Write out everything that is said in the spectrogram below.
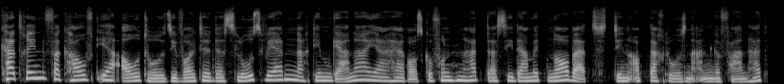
Katrin verkauft ihr Auto. Sie wollte das loswerden, nachdem Gerner ja herausgefunden hat, dass sie damit Norbert, den Obdachlosen, angefahren hat,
